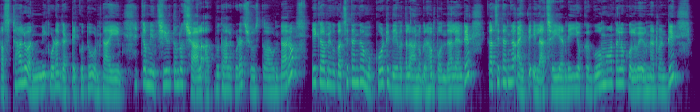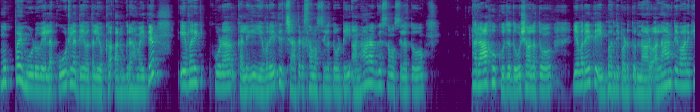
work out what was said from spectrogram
కష్టాలు అన్నీ కూడా గట్టెక్కుతూ ఉంటాయి. ఇక మీ జీవితంలో చాలా అద్భుతాలు కూడా చూస్తూ ఉంటారు. ఇక మీకు ఖచ్చితంగా ముక్కోటి దేవతల అనుగ్రహం పొందాలి అంటే ఖచ్చితంగా అయితే ఇలా చేయండి. ఈ యొక్క గోమాతలో కొలువై ఉన్నటువంటి ముప్పై మూడు వేల కోట్ల దేవతల యొక్క అనుగ్రహం అయితే ఎవరి కూడా కలిగి ఎవరైతే జాతక సమస్యలతోటి అనారోగ్య సమస్యలతో రాహు కుజ దోషాలతో ఎవరైతే ఇబ్బంది పడుతున్నారో అలాంటి వారికి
